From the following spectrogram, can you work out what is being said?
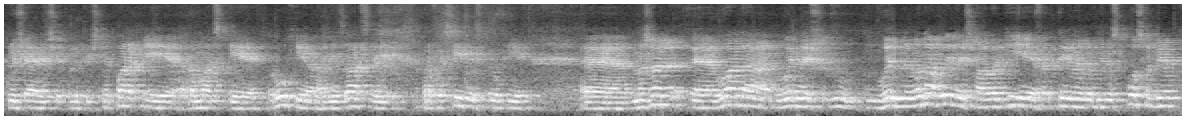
включаючи політичні партії, громадські рухи, організації, професійні спілки. Е, На жаль, е, влада винайшла, ну, не вона винайшла, але діє ефективним способів,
